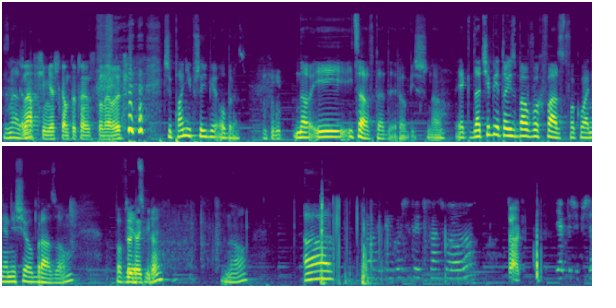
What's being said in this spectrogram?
Znasz Ja na wsi mieszkam to często nawet. Czy pani przyjmie obraz? No i, i co wtedy robisz? No, jak dla ciebie to jest bałwochwalstwo, kłanianie się obrazom, powiedzmy. No. A Mogę, ten gościu to jest François Tak, Jak to się pisze?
